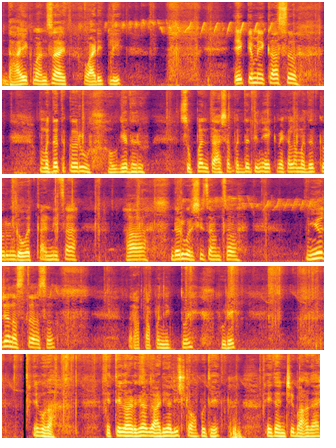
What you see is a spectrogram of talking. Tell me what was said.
दहा एक माणसं आहेत वाडीतली. एकमेकास मदत करू अवघे धरू. सुपंत अशा पद्धतीने एकमेकाला मदत करून गवत काढणीचा हा दरवर्षीचा आमचा नियोजन असतं असं. तर आता आपण निघतो आहे पुढे. हे बघा इथे गाडग्या गाडी आली स्टॉप होते. हे त्यांची बाग आहे.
